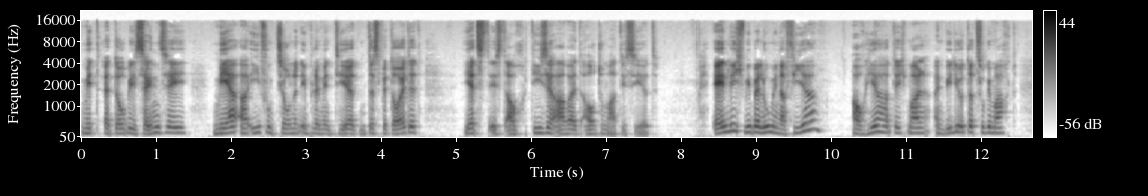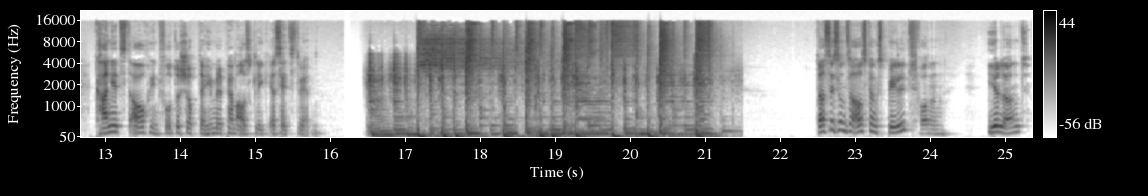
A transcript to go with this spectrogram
mit Adobe Sensei mehr AI-Funktionen implementiert. Das bedeutet, jetzt ist auch diese Arbeit automatisiert. Ähnlich wie bei Lumina 4, auch hier hatte ich mal ein Video dazu gemacht, kann jetzt auch in Photoshop der Himmel per Mausklick ersetzt werden. Das ist unser Ausgangsbild von Irland.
